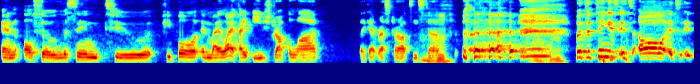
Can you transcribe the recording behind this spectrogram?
and also listening to people in my life. I eavesdrop a lot like at restaurants and stuff. But the thing is it's all it's it,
